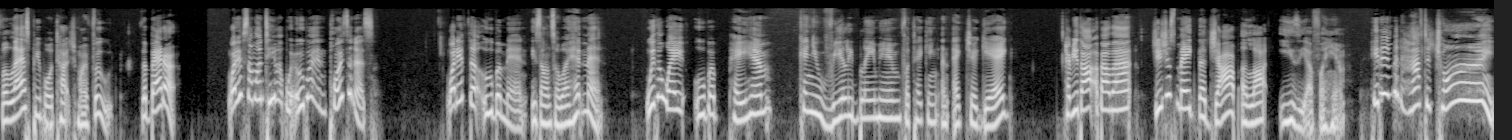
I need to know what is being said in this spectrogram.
the less people touch my food, the better. What if someone team up with Uber and poison us? What if the Uber man is also a hitman? With the way Uber pay him, can you really blame him for taking an extra gig? Have you thought about that? You just make the job a lot easier for him. He didn't even have to try.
